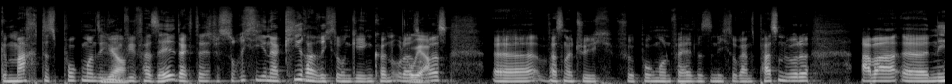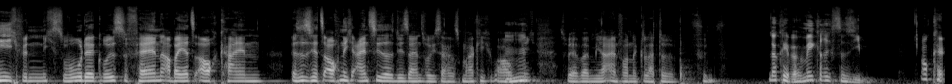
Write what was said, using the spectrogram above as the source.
gemachtes Pokémon sich Ja. irgendwie versellt, da da hättest du so richtig in der Kira-Richtung gehen können oder Oh ja. sowas, äh, was natürlich für Pokémon-Verhältnisse nicht so ganz passen würde. Aber äh, nee, ich bin nicht so der größte Fan, aber jetzt auch kein, es ist jetzt auch nicht eins dieser Designs, wo ich sage, das mag ich überhaupt Mhm. nicht. Es wäre bei mir einfach eine glatte 5. Okay, bei mir kriegst du eine 7. Okay.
